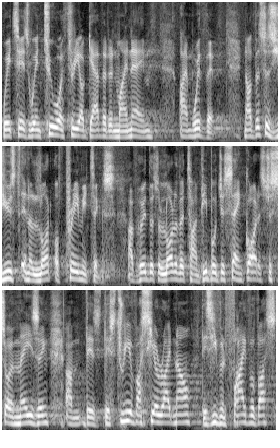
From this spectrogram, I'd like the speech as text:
where it says, When two or three are gathered in my name, I'm with them. Now, this is used in a lot of prayer meetings. I've heard this a lot of the time. People just saying, God, it's just so amazing. Um, there's, there's three of us here right now, there's even five of us.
